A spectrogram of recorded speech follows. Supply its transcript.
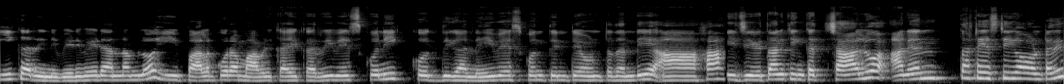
ఈ కర్రీని వేడివేడి అన్నంలో ఈ పాలకూర మామిడికాయ కర్రీ వేసుకొని కొద్దిగా నెయ్యి వేసుకొని తింటే ఉంటుందండి. ఆహా! ఈ జీవితానికి ఇంకా చాలు అనేంత టేస్టీగా ఉంటుంది.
